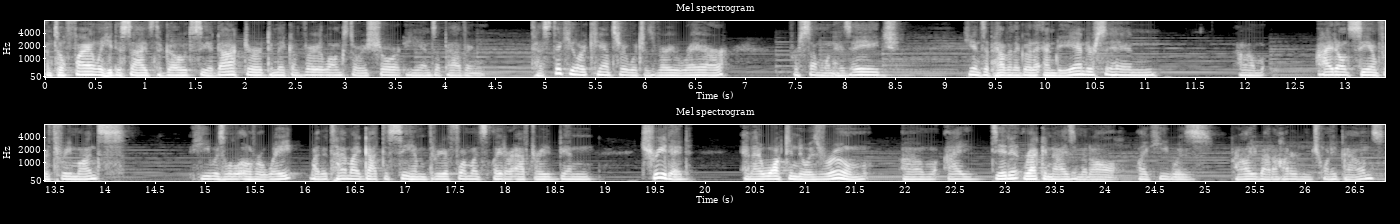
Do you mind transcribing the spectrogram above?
until finally he decides to go see a doctor. To make a very long story short, he ends up having testicular cancer, which is very rare for someone his age. He ends up having to go to MD Anderson. Um, I don't see him for three months. He was a little overweight. By the time I got to see him three or four months later after he'd been treated, and I walked into his room, um, I didn't recognize him at all. Like he was probably about 120 pounds,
